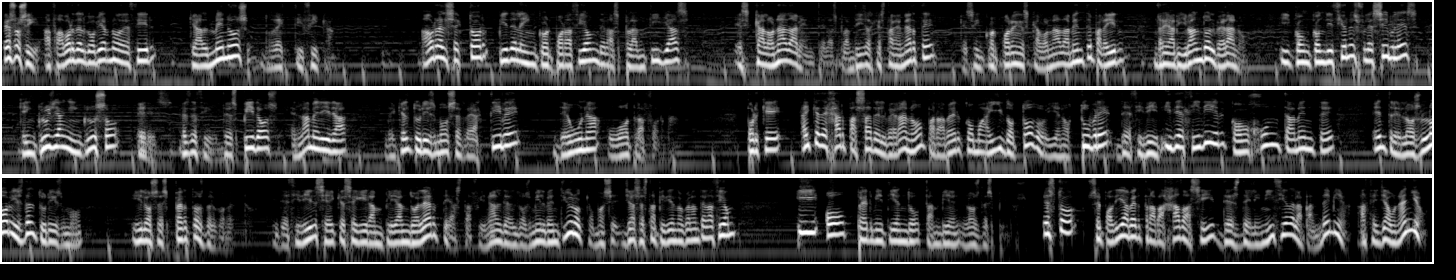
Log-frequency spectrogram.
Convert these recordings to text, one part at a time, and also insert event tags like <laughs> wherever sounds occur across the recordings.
Eso sí, a favor del gobierno decir que al menos rectifican. Ahora el sector pide la incorporación de las plantillas escalonadamente, las plantillas que están en ERTE, que se incorporen escalonadamente para ir reavivando el verano y con condiciones flexibles que incluyan incluso ERES, es decir, despidos en la medida de que el turismo se reactive de una u otra forma. Porque hay que dejar pasar el verano para ver cómo ha ido todo y en octubre decidir. Y decidir conjuntamente entre los lobbies del turismo y los expertos del gobierno. Y decidir si hay que seguir ampliando el ERTE hasta final del 2021, como ya se está pidiendo con antelación, y o permitiendo también los despidos. Esto se podía haber trabajado así desde el inicio de la pandemia, hace ya un año,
